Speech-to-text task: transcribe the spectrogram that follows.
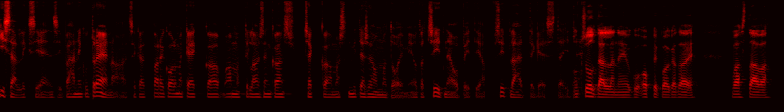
kisälliksi ensin, vähän niin kuin treenaa, että sä käyt pari-kolme keikkaa ammattilaisen kanssa tsekkaamassa, että miten se homma toimii, otat siitä ne opit ja sit lähdet tekemään sitä itse. Onko sulla tällainen joku oppipoika tai vastaava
